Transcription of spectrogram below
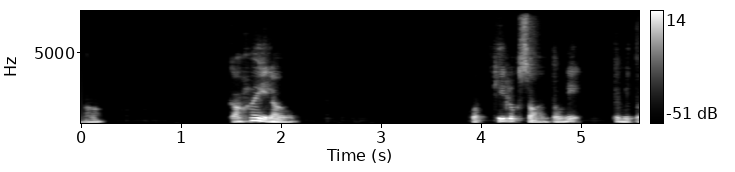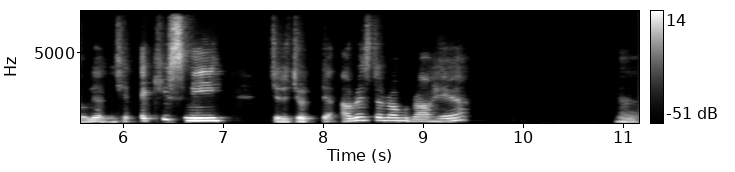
เนาะก็ให้เรากดที่ลูกศรตรงนี้ก็มีตัวเลือกอย่างเช่น excuse me จุดจุด there are restaurant around here อ่า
